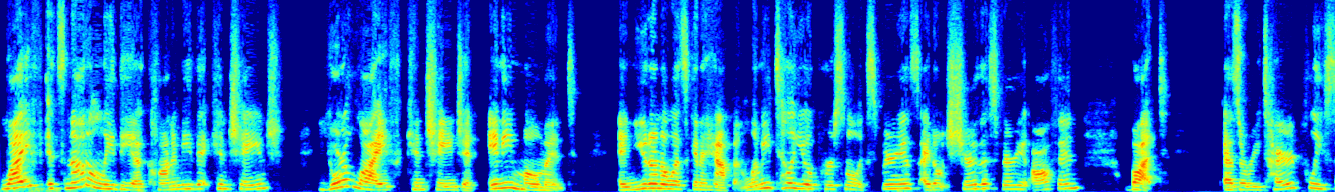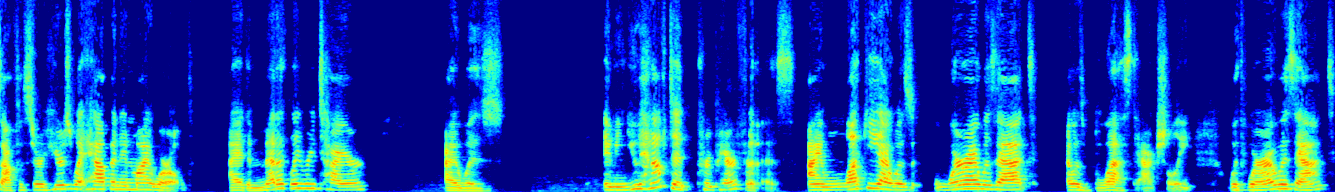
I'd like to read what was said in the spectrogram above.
Life, it's not only the economy that can change, your life can change at any moment and you don't know what's going to happen. Let me tell you a personal experience. I don't share this very often, but as a retired police officer, here's what happened in my world I had to medically retire. I was, I mean, you have to prepare for this. I'm lucky I was where I was at. I was blessed actually with where I was at,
